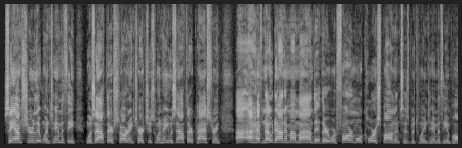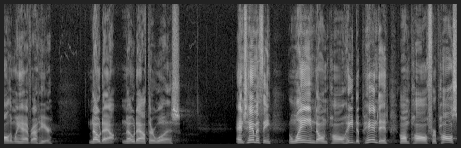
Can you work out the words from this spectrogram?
See, I'm sure that when Timothy was out there starting churches, when he was out there pastoring, I, I, have no doubt in my mind that there were far more correspondences between Timothy and Paul than we have right here. No doubt. No doubt there was. And Timothy leaned on Paul. He depended on Paul for Paul's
